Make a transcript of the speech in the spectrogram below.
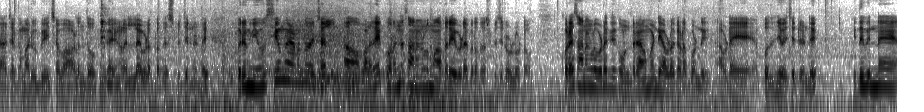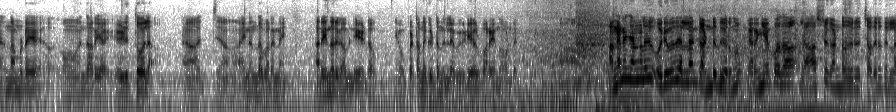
രാജാക്കന്മാർ ഉപയോഗിച്ച വാളും തോക്കും കാര്യങ്ങളെല്ലാം ഇവിടെ പ്രദർശിപ്പിച്ചിട്ടുണ്ട്. ഒരു മ്യൂസിയം ആണെന്ന് വെച്ചാൽ വളരെ കുറഞ്ഞ സാധനങ്ങൾ മാത്രമേ ഇവിടെ പ്രദർശിപ്പിച്ചിട്ടുള്ളൂ കേട്ടോ. കുറേ സാധനങ്ങൾ ഇവിടെയൊക്കെ കൊണ്ടുവരാൻ വേണ്ടി അവിടെ കിടപ്പുണ്ട്. അവിടെ പൊതിഞ്ഞ് വെച്ചിട്ടുണ്ട്. ഇത് പിന്നെ നമ്മുടെ എന്താ പറയുക എഴുത്തോല അതിനെന്താ പറയുന്നത് അറിയുന്നൊരു കമ്പനി കേട്ടോ. പെട്ടെന്ന് കിട്ടുന്നില്ല വീഡിയോയിൽ പറയുന്നതുകൊണ്ട്. അങ്ങനെ ഞങ്ങൾ ഒരുവിധം എല്ലാം കണ്ടു തീർന്നു. ഇറങ്ങിയപ്പോൾ അതാ ലാസ്റ്റ് കണ്ടത് ഒരു ചതുരത്തിലുള്ള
